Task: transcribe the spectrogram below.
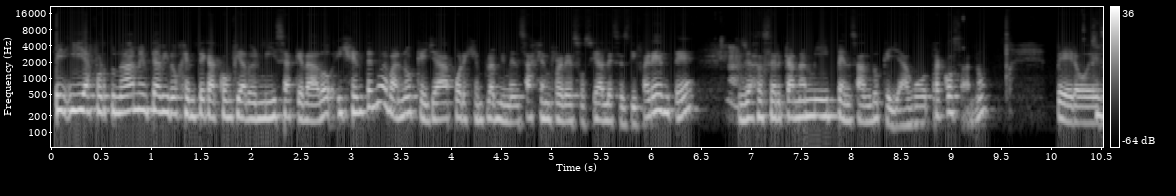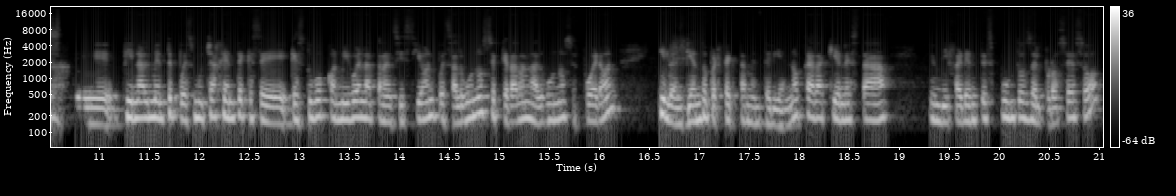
y, y, afortunadamente ha habido gente que ha confiado en mí, se ha quedado, y gente nueva, ¿no? Que ya, por ejemplo, mi mensaje en redes sociales es diferente, pues ya se acercan a mí pensando que ya hago otra cosa, ¿no? pero este, finalmente pues mucha gente que, se, que estuvo conmigo en la transición, pues algunos se quedaron, algunos se fueron y lo entiendo perfectamente bien, ¿no? Cada quien está en diferentes puntos del proceso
